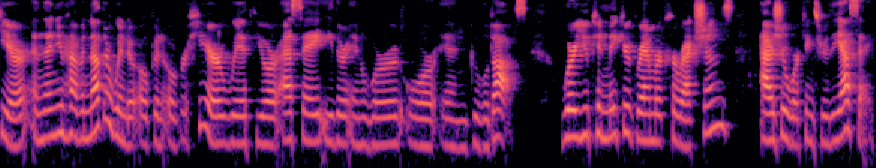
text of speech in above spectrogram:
here. And then you have another window open over here with your essay either in Word or in Google Docs where you can make your grammar corrections as you're working through the essay.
